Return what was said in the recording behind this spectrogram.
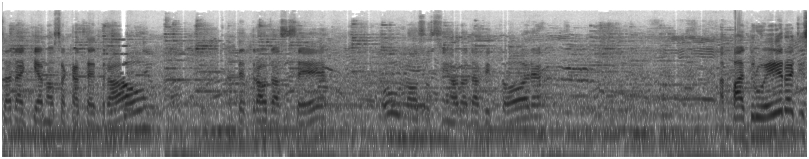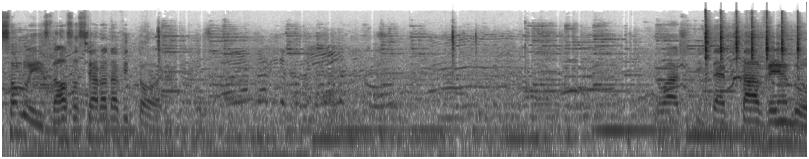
Essa daqui a nossa catedral, Catedral da Sé, ou Nossa Senhora da Vitória. A padroeira de São Luís, Nossa Senhora da Vitória. Eu acho que deve estar havendo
